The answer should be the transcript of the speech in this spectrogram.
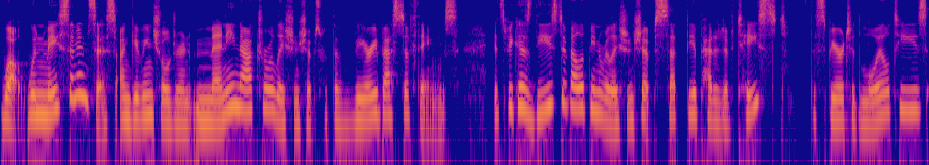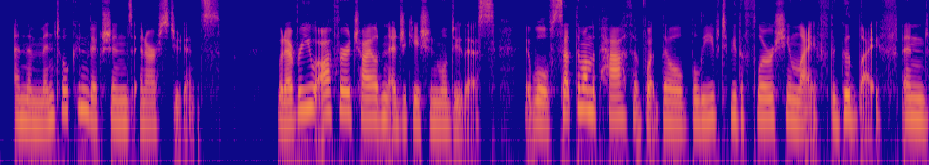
Well, when Mason insists on giving children many natural relationships with the very best of things, it's because these developing relationships set the appetitive taste, the spirited loyalties, and the mental convictions in our students. Whatever you offer a child in education will do this. It will set them on the path of what they'll believe to be the flourishing life, the good life, and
